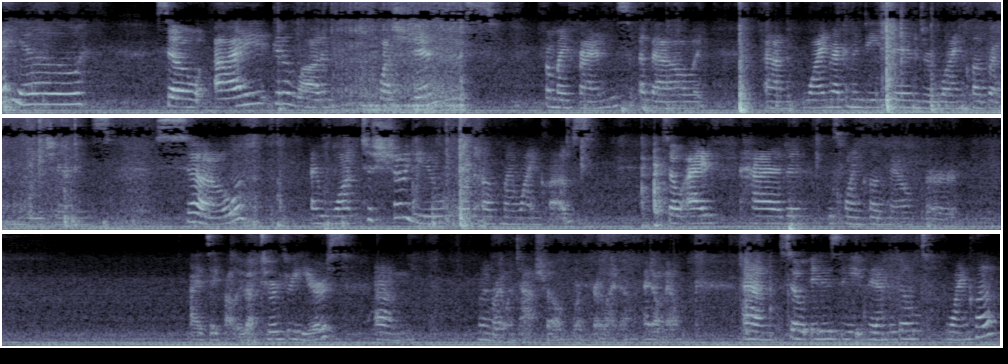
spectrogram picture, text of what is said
Hello. So I get a lot of questions from my friends about um, wine recommendations or wine club recommendations. So I want to show you one of my wine clubs. So I've had this wine club now for I'd say probably about two or three years. Um, whenever I went to Asheville, North Carolina, I don't know. Um, so it is the Vanderbilt Wine Club.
